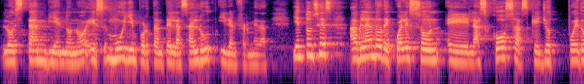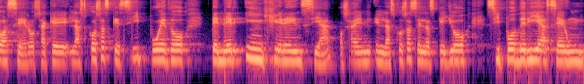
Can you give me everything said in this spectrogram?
lo están viendo, ¿no? Es muy importante la salud y la enfermedad. Y entonces, hablando de cuáles son eh, las cosas que yo puedo hacer, o sea, que las cosas que sí puedo tener injerencia, o sea, en, en, las cosas en las que yo sí podría hacer un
